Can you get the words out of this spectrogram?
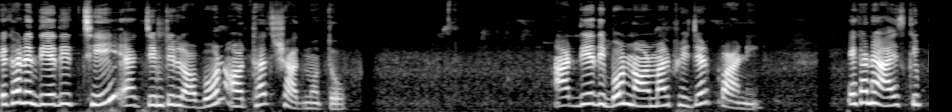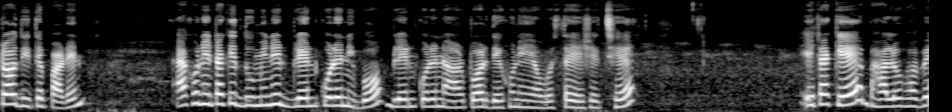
এখানে দিয়ে দিচ্ছি এক চিমটি লবণ, অর্থাৎ স্বাদ মতো। আর দিয়ে দিব নর্মাল ফ্রিজের পানি। এখানে আইস কিউবটাও দিতে পারেন। এখন এটাকে দু মিনিট ব্লেন্ড করে নিব। ব্লেন্ড করে নেওয়ার পর দেখুন এই অবস্থায় এসেছে। এটাকে ভালোভাবে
